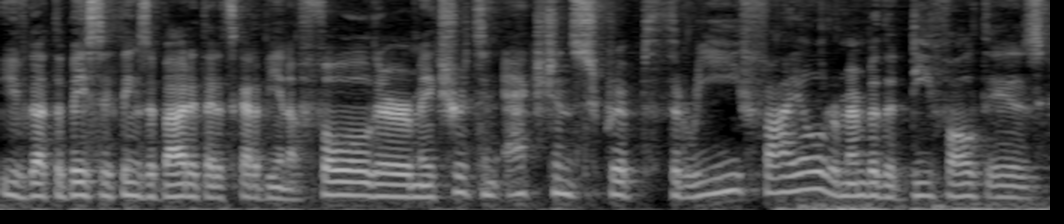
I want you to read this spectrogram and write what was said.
you've got the basic things about it, that it's got to be in a folder. Make sure it's an ActionScript 3 file. Remember the default is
